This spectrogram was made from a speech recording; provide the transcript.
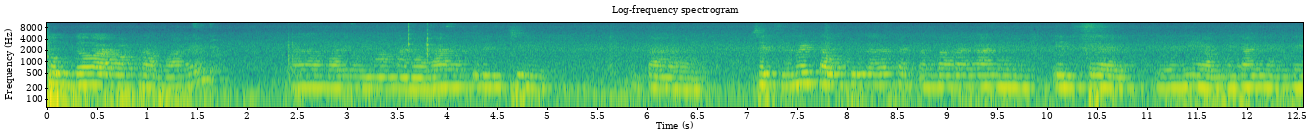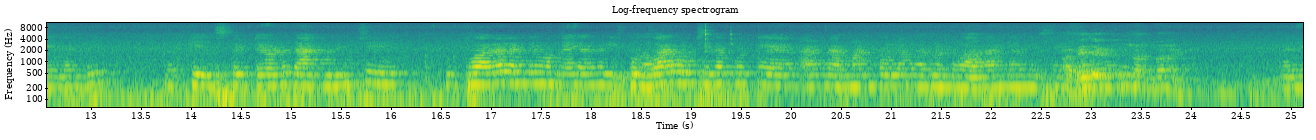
తొమ్మిదో వారం అప్పుడు అవ్వాలి. మరి మా మనవరాల గురించి ఇంకా సెటిల్మెంట్ అవుతుంది కదా పెట్టడం ద్వారా కానీ వెళ్తే ఏమీ కానీ ఏమి లేదండి. మరి కేసు పెట్టేవాడు దాని గురించి వారాలన్నీ ఉన్నాయి ఈ బుధవారం వచ్చేటప్పటికే ఆయన రమ్మంటోళ్ళం కదా రెండు వారాలు మరి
